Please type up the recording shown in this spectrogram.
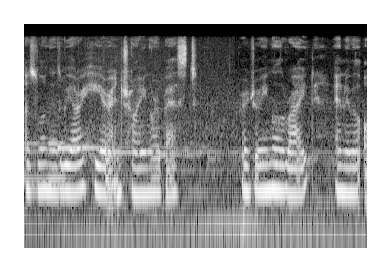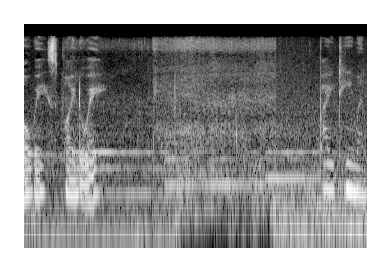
As long as we are here and trying our best, we're doing all right and we will always find a way. By Demon.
